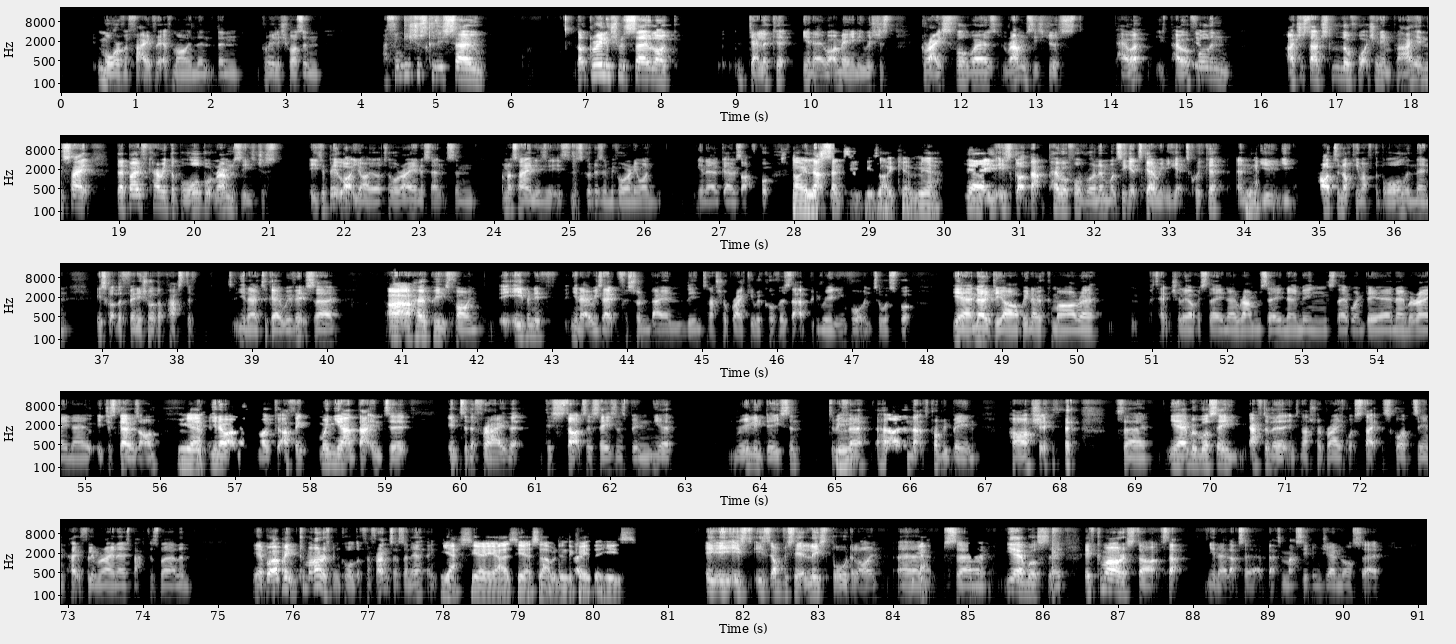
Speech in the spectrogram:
more of a favourite of mine than than Grealish was, and I think it's just because he's so like Grealish was so like delicate. You know what I mean? He was just graceful, whereas Ramsey's just power. He's powerful, yeah. and I just I just love watching him play. And the same, they both carried the ball, but Ramsey's just he's a bit like Yaya Toure in a sense. And I'm not saying he's, he's as good as him before anyone you know goes off, but in that sense, he's like him. Yeah. Yeah, he's got that powerful run, and once he gets going, he gets quicker, and yeah. you you hard to knock him off the ball, and then he's got the finish or the pass to you know, to go with it. So I, I hope he's fine. Even if you know he's out for Sunday and the international break, he recovers. That'd be really important to us. But yeah, no Diaby, no Kamara. potentially. Obviously, no Ramsey, no Mings, no Buendia, no Moreno. It just goes on. Yeah, you know, what I mean? like I think when you add that into into the fray, that this start to the season's been yeah really decent. To be Mm. fair, and that's probably been harsh. so yeah, we will see after the international break what state the squad's in. Hopefully Moreno's back as well, and yeah, but I mean Kamara's been called up for France, hasn't he? I think yes, yeah, yeah, as- yeah. So that would indicate that he's he, he- he's he's obviously at least borderline. Um, Yeah. So yeah, we'll see if Kamara starts. That you know that's a that's massive in general. So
